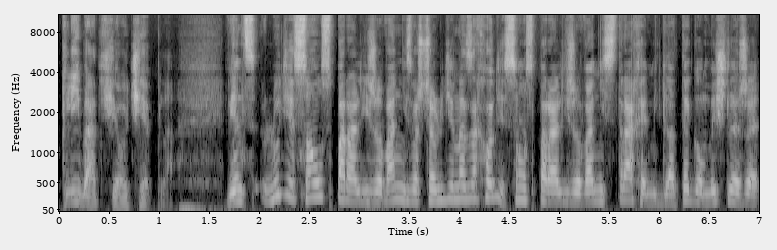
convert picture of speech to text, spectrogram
klimat się ociepla. Więc ludzie są sparaliżowani, zwłaszcza ludzie na zachodzie, są sparaliżowani strachem i dlatego myślę, że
